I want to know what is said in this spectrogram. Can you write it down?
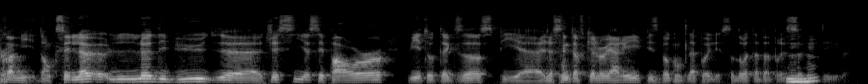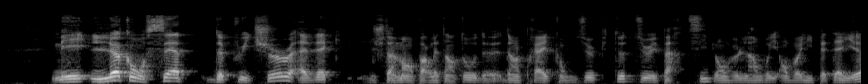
le premier. Donc c'est le, le début de Jesse a ses powers, puis il est au Texas, puis euh, le Saint of Killer arrive puis il se bat contre la police. Ça doit être à peu près ça Mhm. l'idée, là. Mais le concept de Preacher avec justement on parlait tantôt d'un prêtre contre Dieu puis tout, Dieu est parti puis on veut l'envoyer, on va l'y péter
